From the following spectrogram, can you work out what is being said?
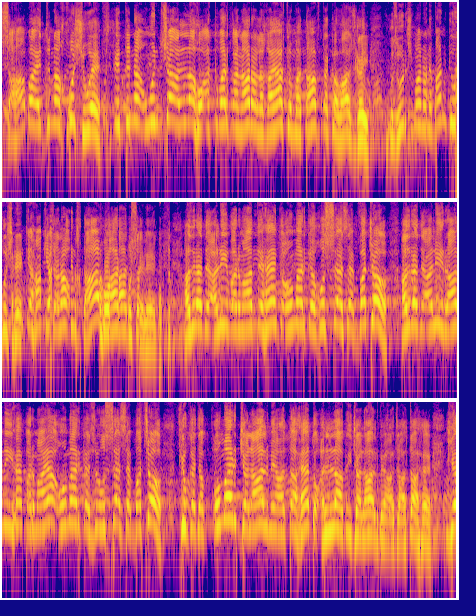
صحابہ اتنا خوش ہوئے، اتنا اونچا اللہ اکبر کا نعرہ لگایا کہ مطاف تک آواز گئی۔ حضور شمانوں نے مان کیوں خوش ہے کہ ہاں کیا چلا انختار ہو آج اسے لے گئے۔ حضرت علی فرماتے ہیں کہ عمر کے غصے سے بچو۔ حضرت علی راوی ہے فرمایا عمر کے غصے سے بچو۔ کیونکہ جب عمر جلال میں آتا ہے تو اللہ بھی جلال میں آ جاتا ہے۔ یہ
